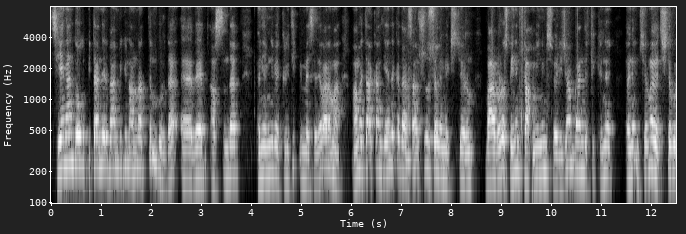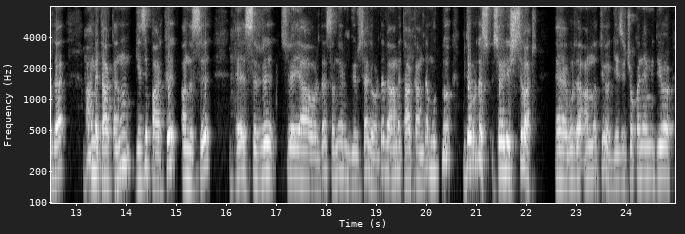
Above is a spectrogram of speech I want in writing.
CNN'de olup bitenleri ben bir gün anlattım burada e, ve aslında önemli ve kritik bir mesele var ama Ahmet Hakan gelene kadar sana şunu söylemek istiyorum. Barbaros benim tahminimi söyleyeceğim. Ben de fikrini önemsiyorum. Evet işte burada Ahmet Hakan'ın Gezi Parkı anısı e, Sırrı Süreyya orada, sanıyorum Gürsel orada ve Ahmet Hakan da mutlu. Bir de burada söyleşisi var. E, burada anlatıyor. Gezi çok önemli diyor.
